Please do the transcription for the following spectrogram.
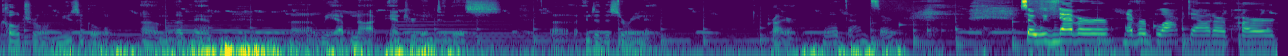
cultural, and musical um, event, uh, we have not entered into this uh, into this arena prior. Well done, sir. So we've never never blocked out our park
